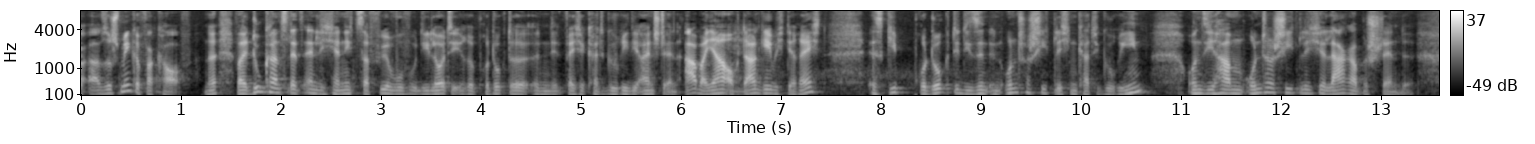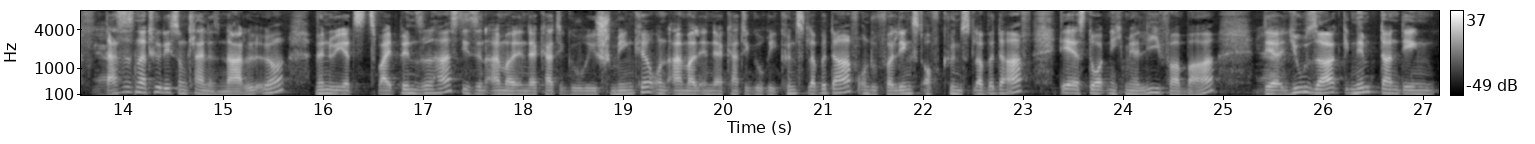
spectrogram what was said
also Schminkeverkauf. Ne? Weil du kannst letztendlich ja nichts dafür, wo die Leute ihre Produkte, in welche Kategorie die einstellen. Aber ja, auch mhm. da gebe ich dir recht. Es gibt Produkte, die sind in unterschiedlichen Kategorien und sie haben unterschiedliche Lagerbestände. Ja. Das ist natürlich so ein kleines Nadelöhr. Wenn du jetzt zwei Pinsel hast, die sind einmal in der Kategorie Schminke und einmal in der Kategorie Künstlerbedarf und du verlinkst auf Künstlerbedarf, der ist dort nicht mehr lieferbar. Ja der User nimmt dann den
